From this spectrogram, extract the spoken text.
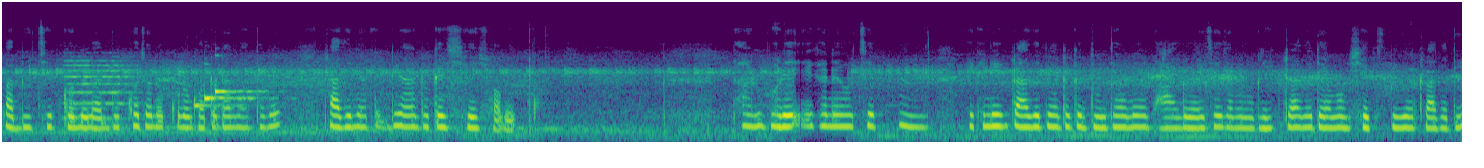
বা বিচ্ছেদ ঘটবে বা দুঃখজনক কোনো ঘটনার মাধ্যমে নাটক, নাটকের শেষ হবে। তারপরে এখানে হচ্ছে এখানে ট্রাজেডি নাটকের দুই ধরনের ভাগ রয়েছে, যেমন গ্রিক ট্রাজেডি এবং শেক্সপিয়ার ট্রাজেডি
